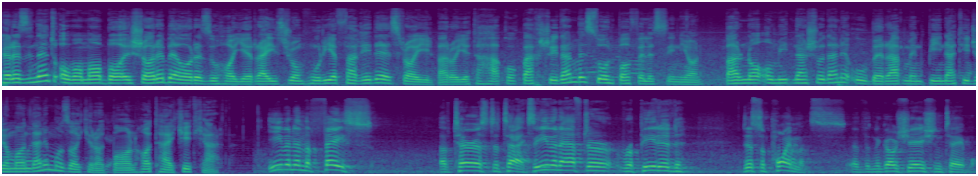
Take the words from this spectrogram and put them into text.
پرزیدنت اوباما با اشاره به آرزوهای رئیس جمهوری فقید اسرائیل برای تحقق بخشیدن به صلح با فلسطینیان بر ناامید نشدن او به رغم بی‌نتیجه ماندن مذاکرات با آنها تاکید کرد. Even in the face of terrorist attacks, even after repeated disappointments at the negotiation table.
